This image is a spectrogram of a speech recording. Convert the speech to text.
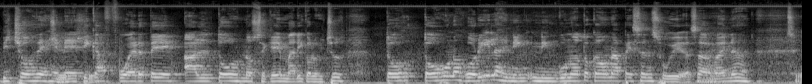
bichos de Sí, genética sí. fuerte, altos, no sé qué, marico. Los bichos, todos, todos unos gorilas y nin- ninguno ha tocado una pesa en su vida, ¿sabes? Sí. Vainas Sí.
